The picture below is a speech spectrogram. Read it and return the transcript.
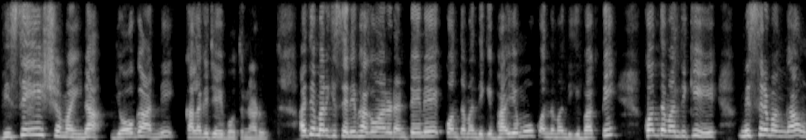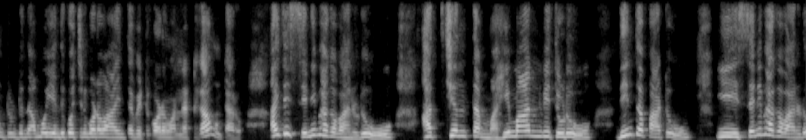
విశేషమైన యోగాన్ని కలగజేయబోతున్నాడు. అయితే మనకి శని భగవానుడు అంటేనే కొంతమందికి భయము కొంతమందికి భక్తి కొంతమందికి మిశ్రమంగా ఉంటుంటుంది. అమ్మో ఎందుకు వచ్చిన గొడవ? ఆయనతో పెట్టుకోవడం అన్నట్టుగా ఉంటారు. అయితే శని భగవానుడు అత్యంత మహిమాన్వితుడు. దీంతో పాటు ఈ శని భగవానుడు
